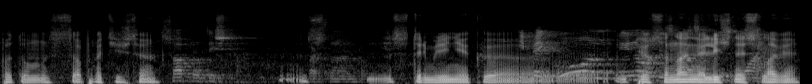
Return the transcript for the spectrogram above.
потом сапратишта, стремление к персональной личной славе.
